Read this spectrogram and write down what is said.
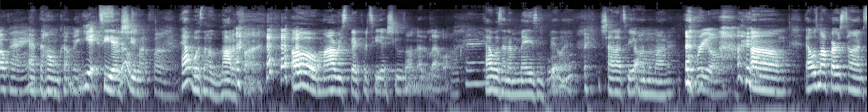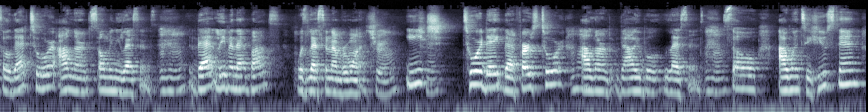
Okay. at the homecoming. yes. TSU. That was a lot of fun. That was a lot of fun. oh, my respect for TSU was on another level. Okay. That was an amazing feeling. Shout out to your alma mater. For real. um, that was my first time. So that tour, I learned so many lessons. Mm-hmm. That leaving that box was lesson number one. True. Each tour date, that first tour, Mm-hmm. I learned valuable lessons. So I went to Houston,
